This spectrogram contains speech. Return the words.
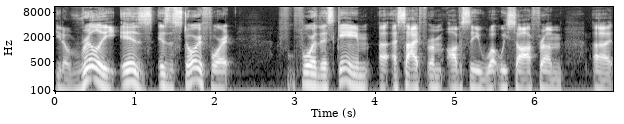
you know really is is the story for it for this game uh, aside from obviously what we saw from uh,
